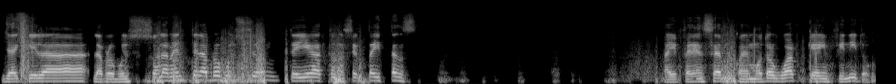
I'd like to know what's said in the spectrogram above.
ya que la, la propul- solamente la propulsión te llega hasta una cierta distancia. A diferencia con el motor Warp que es infinito.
